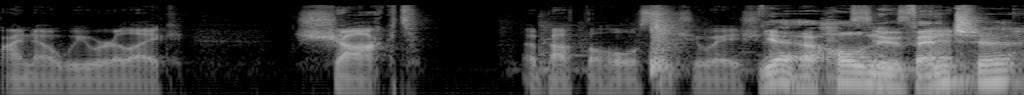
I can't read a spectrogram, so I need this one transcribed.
I know we were like shocked about the whole situation. Yeah, a whole new since then- venture.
